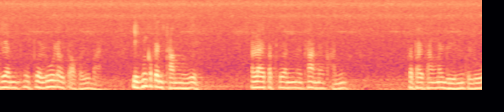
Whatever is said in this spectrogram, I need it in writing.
เรียนเพื่อรู้แล้วจะออกปฏิบัติอีกมันก็เป็นธรรมนี้อะไรกระเทือนในท่านในขันจะไปทางไม่ดีมันก็รู้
